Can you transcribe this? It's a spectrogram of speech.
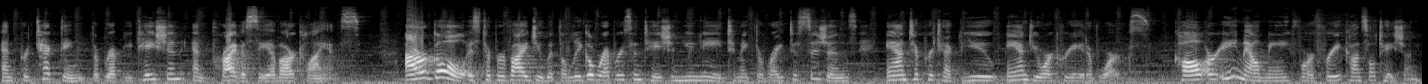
and protecting the reputation and privacy of our clients. Our goal is to provide you with the legal representation you need to make the right decisions and to protect you and your creative works. Call or email me for a free consultation.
